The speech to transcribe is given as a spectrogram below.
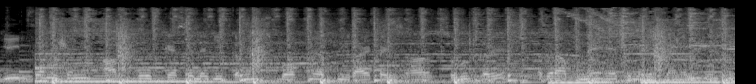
ये इन्फॉर्मेशन आपको कैसे लगी? कमेंट्स बॉक्स में अपनी राय का इजहार ज़रूर करें। अगर आप नए हैं तो मेरे चैनल को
